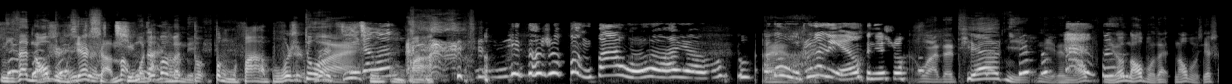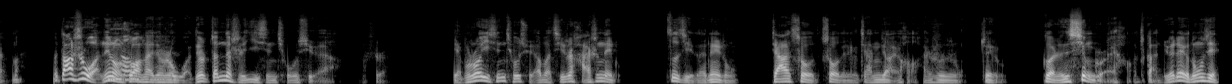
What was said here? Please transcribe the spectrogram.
你在脑补些什么？我就问问你，迸发不是对激情迸发？你都说迸发，我哎呀，我都捂住了脸。我跟你说，我的天，你你的脑你都脑补在脑补些什么？当时我那种状态就是，我就真的是一心求学啊，是，也不是说一心求学吧，其实还是那种自己的那种家受受的这个家庭教育也好，还是这种这种个人性格也好，就感觉这个东西，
